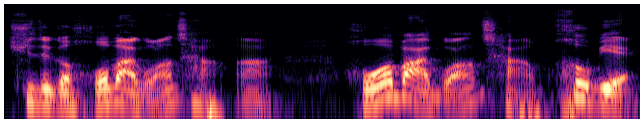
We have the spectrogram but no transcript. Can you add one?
去这个火把广场啊。火把广场后边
